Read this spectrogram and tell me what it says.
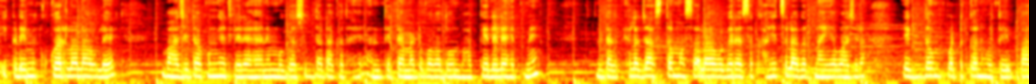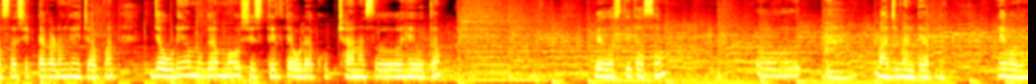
इकडे मी कुकरला लावलं आहे भाजी टाकून घेतलेली आहे आणि मुगासुद्धा टाकत आहे. आणि ते टमॅटो बघा दोन भाग केलेले आहेत मी. टाक याला जास्त मसाला वगैरे असं काहीच लागत नाही या भाजीला. एकदम पटकन होते. पाच सहा शिट्ट्या काढून घ्यायच्या आपण. जेवढ्या मुग्या मऊ शिजतील तेवढ्या खूप छान असं हे होतं. व्यवस्थित असं भाजी बनते आपली. हे बघा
